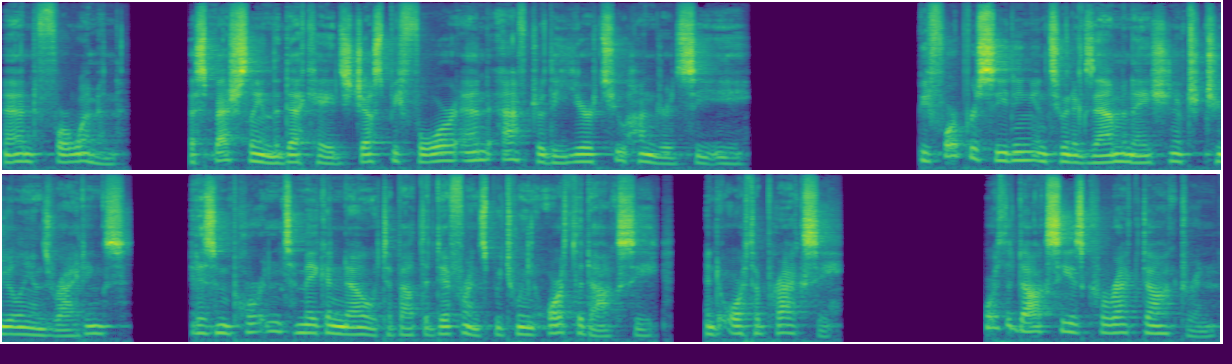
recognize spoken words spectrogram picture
and for women, especially in the decades just before and after the year 200 CE. Before proceeding into an examination of Tertullian's writings, it is important to make a note about the difference between orthodoxy and orthopraxy. Orthodoxy is correct doctrine,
